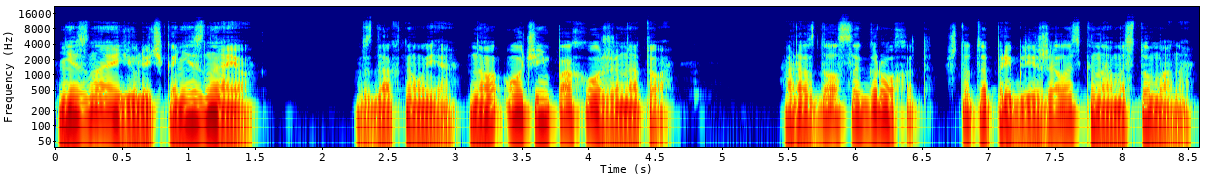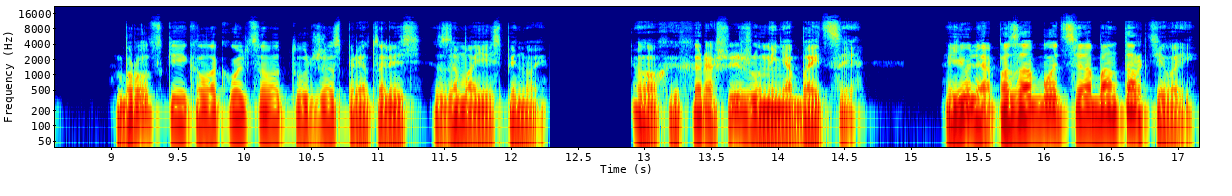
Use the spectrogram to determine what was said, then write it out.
«Не знаю, Юлечка, не знаю». Вздохнул я. «Но очень похоже на то». Раздался грохот. Что-то приближалось к нам из тумана. Бродский и Колокольцева тут же спрятались за моей спиной. «Ох, и хороши же у меня бойцы!» «Юля, позаботься об Антарктивой.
